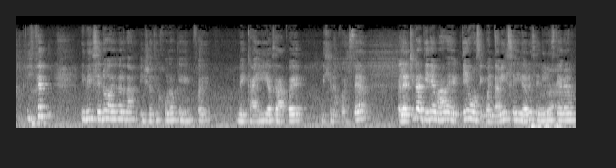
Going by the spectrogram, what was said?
¿viste? Y me dice, no, es verdad. Y yo te juro que fue, me caí, o sea, fue, dije, no puede ser. La chica tiene más de, tiene como 50.000 seguidores en. Instagram.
